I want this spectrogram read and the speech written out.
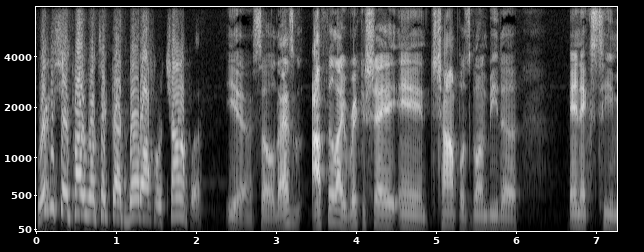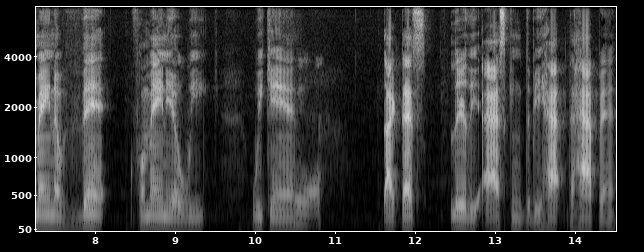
Ricochet probably gonna take that belt off of Ciampa. Yeah, so that's I feel like Ricochet and Ciampa's gonna be the NXT main event for Mania week weekend. Yeah. Like that's literally asking to be ha- to happen.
